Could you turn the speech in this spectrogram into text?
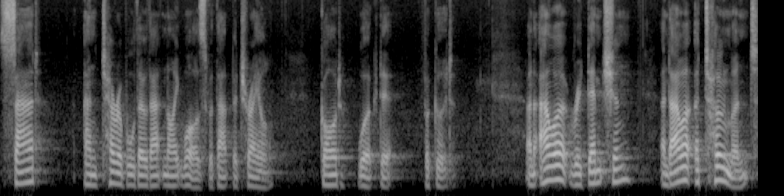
sad and terrible though that night was with that betrayal, God worked it for good. And our redemption and our atonement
